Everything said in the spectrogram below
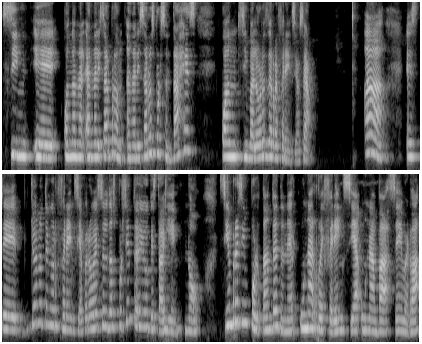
Sin, eh, cuando analizar, perdón, analizar los porcentajes sin valores de referencia. O sea, ah, este, yo no tengo referencia, pero es el 2%, digo que está bien. No, siempre es importante tener una referencia, una base, ¿verdad?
